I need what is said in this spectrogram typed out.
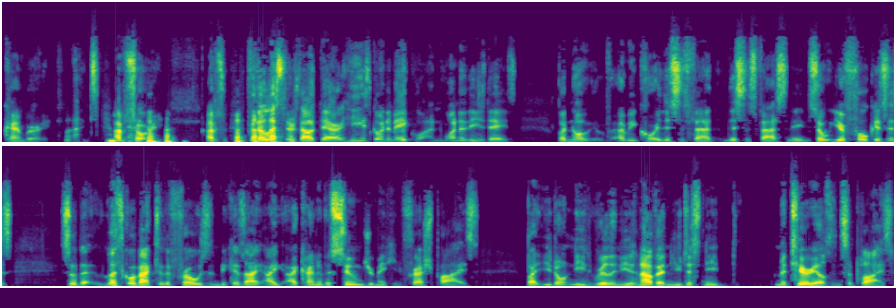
cranberry. I'm sorry. I'm, for the listeners out there, he's going to make one one of these days. But no, I mean, Corey, this is fa- this is fascinating. So your focus is so that let's go back to the frozen because I, I, I kind of assumed you're making fresh pies, but you don't need really need an oven. You just need materials and supplies.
